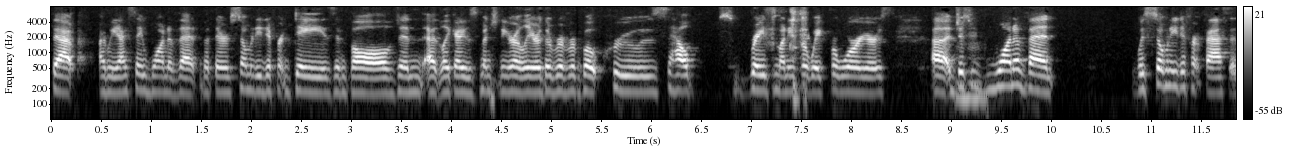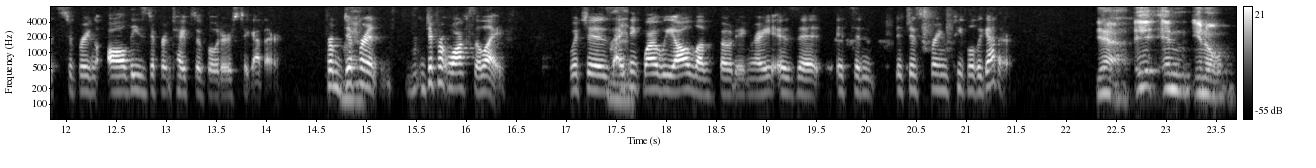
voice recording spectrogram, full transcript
that. I mean, I say one of that, but there's so many different days involved, and uh, like I was mentioning earlier, the riverboat cruise helps raise money for Wake for Warriors uh, just mm-hmm. one event with so many different facets to bring all these different types of voters together from different right. different walks of life which is right. i think why we all love voting right is it it's an it just brings people together yeah it, and you know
